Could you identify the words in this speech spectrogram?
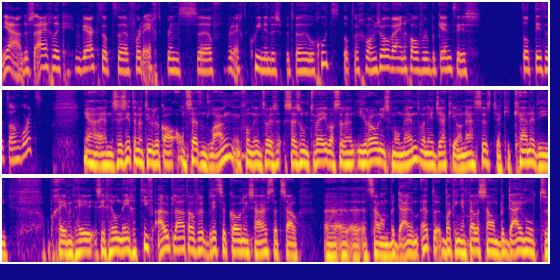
ja, dus eigenlijk werkt dat uh, voor de echte prins, uh, of voor de echte Queen Elizabeth wel heel goed. Dat er gewoon zo weinig over bekend is dat dit het dan wordt. Ja, en ze zitten natuurlijk al ontzettend lang. Ik vond in seizoen 2 was er een ironisch moment wanneer Jackie Onassis, Jackie Kennedy, op een gegeven moment heel, zich heel negatief uitlaat over het Britse Koningshuis. Dat zou, uh, het zou een beduim, het Buckingham Palace zou een beduimeld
